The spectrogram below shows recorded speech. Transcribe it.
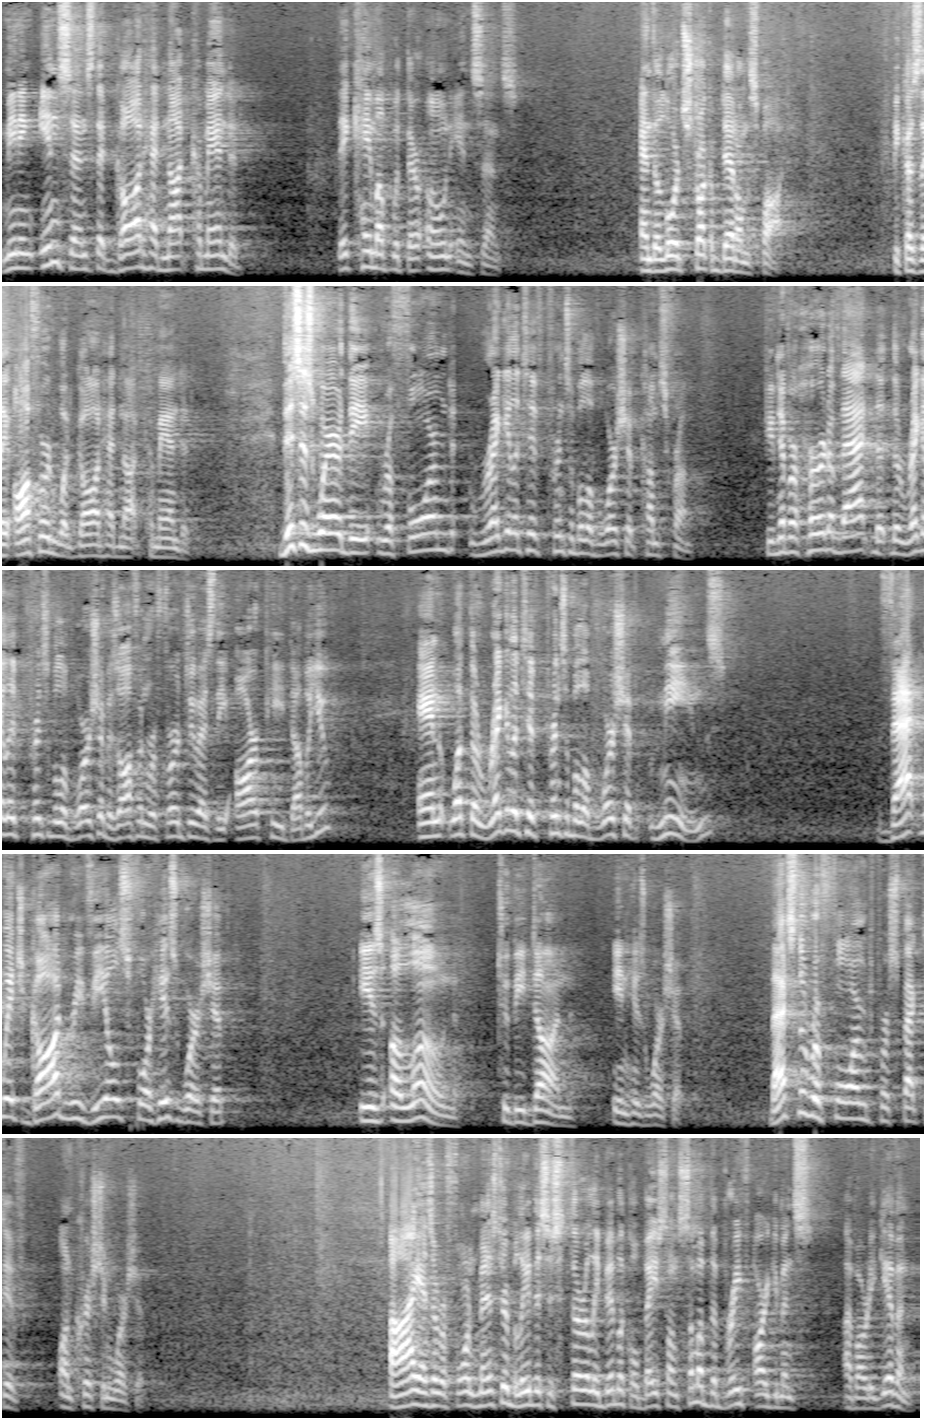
meaning incense that God had not commanded. They came up with their own incense. And the Lord struck them dead on the spot because they offered what God had not commanded. This is where the reformed regulative principle of worship comes from. If you've never heard of that, the, the regulative principle of worship is often referred to as the RPW. And what the regulative principle of worship means, that which God reveals for his worship is alone to be done in his worship. That's the reformed perspective on Christian worship. I, as a Reformed minister, believe this is thoroughly biblical based on some of the brief arguments I've already given.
